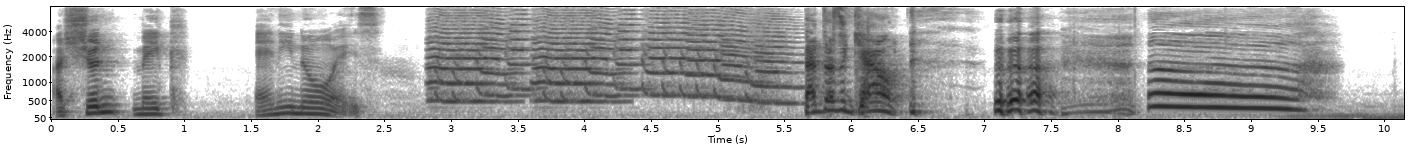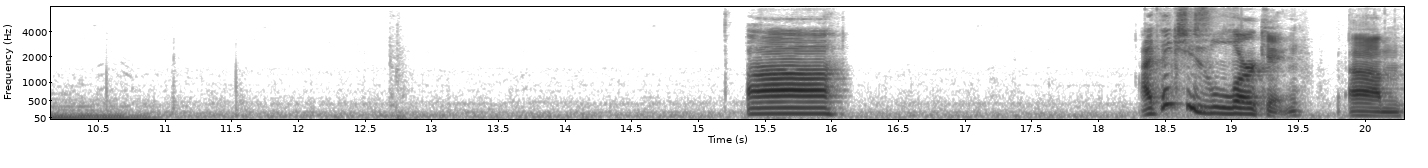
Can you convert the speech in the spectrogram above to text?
I shouldn't make any noise. That doesn't count. uh... I think she's lurking. Um,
